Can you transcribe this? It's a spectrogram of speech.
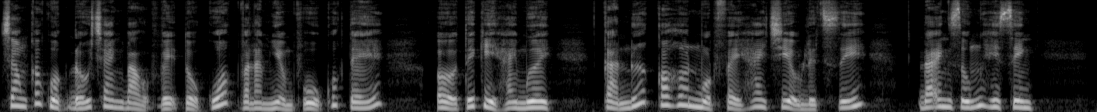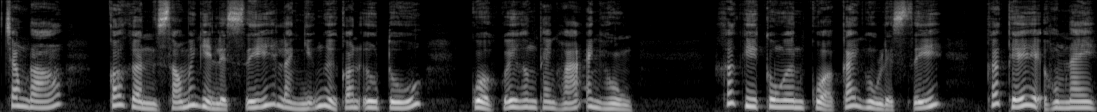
Trong các cuộc đấu tranh bảo vệ Tổ quốc và làm nhiệm vụ quốc tế, ở thế kỷ 20, cả nước có hơn 1,2 triệu liệt sĩ đã anh dũng hy sinh. Trong đó, có gần 60.000 liệt sĩ là những người con ưu tú của quê hương Thanh Hóa anh hùng. Khắc ghi công ơn của các anh hùng liệt sĩ, các thế hệ hôm nay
